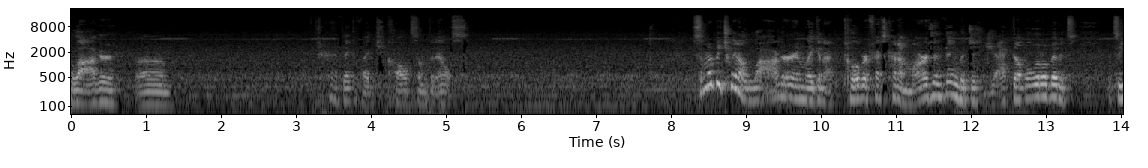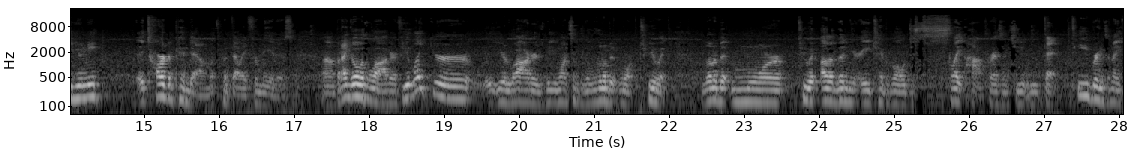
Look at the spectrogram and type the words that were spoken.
lager. Um, to think if I called something else somewhere between a lager and like an Oktoberfest kind of Marzen thing, but just jacked up a little bit. It's it's a unique. It's hard to pin down. Let's put it that way. For me, it is. Uh, but I go with lager. If you like your your lagers, but you want something a little bit more to it, a little bit more to it, other than your atypical, just slight hot presence. You, that tea brings a nice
